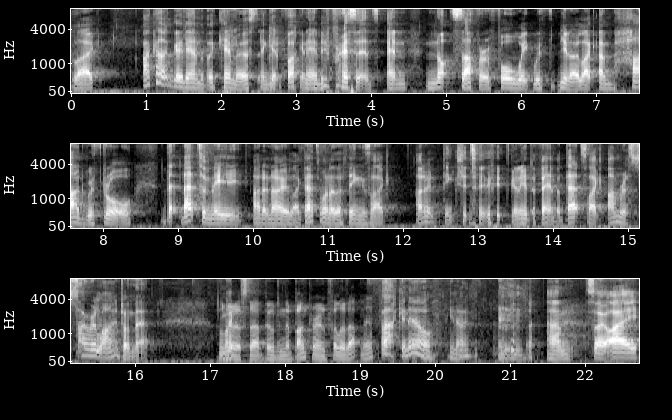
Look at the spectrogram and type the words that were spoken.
like I can't go down to the chemist and get fucking antidepressants and not suffer a four week with you know like a hard withdrawal. That that to me, I don't know. Like that's one of the things. Like I don't think shit's it's gonna hit the fan, but that's like I'm so reliant on that. You I'm got to start building the bunker and fill it up, man. fucking hell, you know. um, so I,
